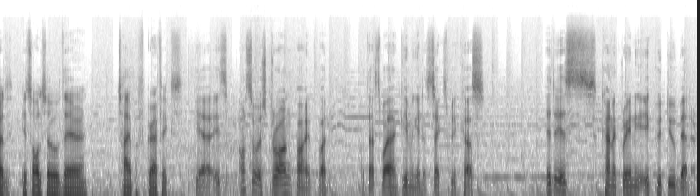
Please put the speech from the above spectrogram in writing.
But it's also their type of graphics. Yeah, it's also a strong point, but, but that's why I'm giving it a six because it is kind of grainy. It could do better.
